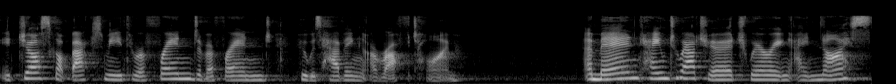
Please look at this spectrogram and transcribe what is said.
It just got back to me through a friend of a friend who was having a rough time a man came to our church wearing a nice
